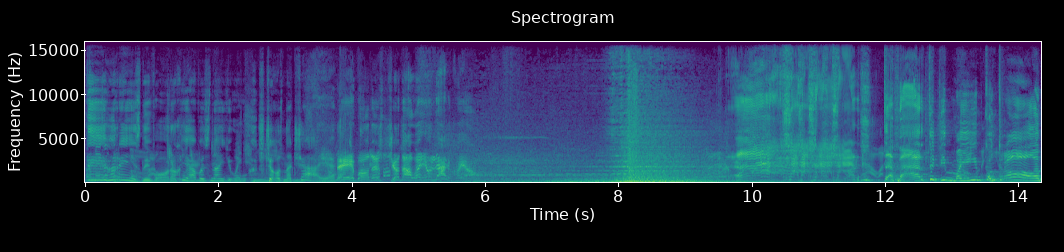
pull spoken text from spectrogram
ти грізний ворог, я визнаю. Що означає? Ти будеш чудовою лялькою! Тепер ти під моїм контролем,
